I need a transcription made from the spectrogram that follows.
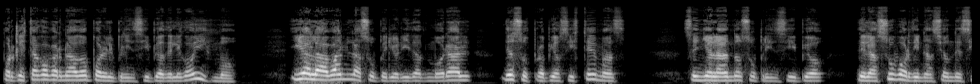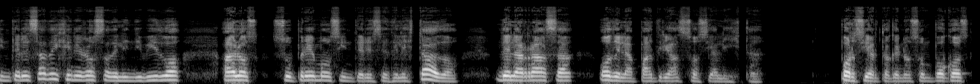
porque está gobernado por el principio del egoísmo, y alaban la superioridad moral de sus propios sistemas, señalando su principio de la subordinación desinteresada y generosa del individuo a los supremos intereses del Estado, de la raza o de la patria socialista. Por cierto que no son pocos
